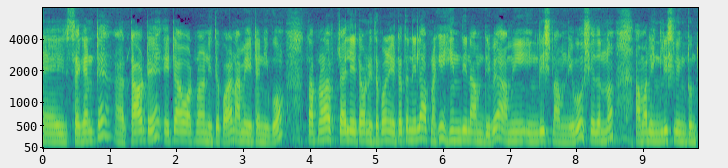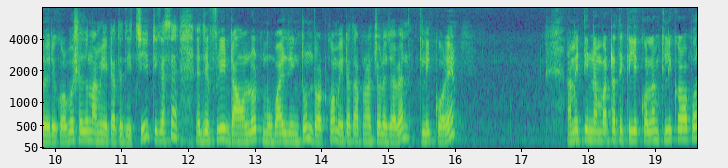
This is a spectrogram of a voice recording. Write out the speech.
এই সেকেন্ডে থার্ডে এটাও আপনারা নিতে পারেন, আমি এটা নিব। তো আপনারা চাইলে এটাও নিতে পারেন, এটাতে নিলে আপনাকে হিন্দি নাম দিবে, আমি ইংলিশ নাম নিব, সেজন্য আমার ইংলিশ রিংটোন তৈরি করব, সেজন্য আমি এটাতে দিচ্ছি, ঠিক আছে? এই যে free download mobile ringtone dot com এটাতে আপনারা চলে যাবেন ক্লিক করে আমি তিন নাম্বারটাতে ক্লিক করলাম। ক্লিক করার পর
